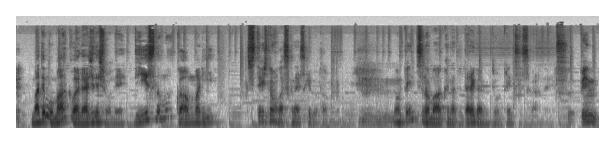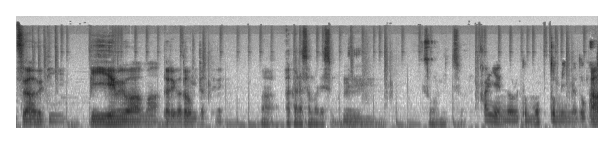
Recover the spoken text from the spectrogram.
だ。まあでもマークは大事でしょうね。DS のマークはあんまり知ってる人の方が少ないですけど、多分。うんまあ、ベンツのマークなんて誰が見てもベンツですからね。ベンツ、アウディ、BM はまあ誰がどう見たってね。まあ、あからさまですもんね。うん。その3つは。カイエン乗るともっとみんな毒気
